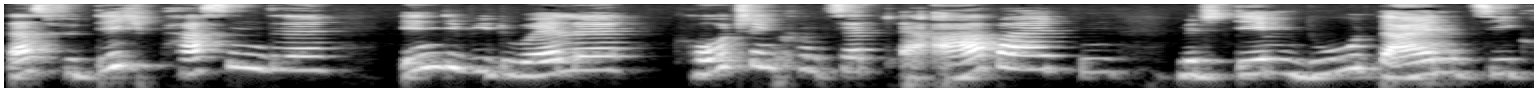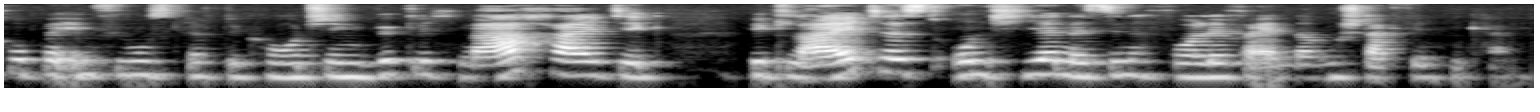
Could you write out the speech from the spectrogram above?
das für dich passende individuelle Coaching-Konzept erarbeiten, mit dem du deine Zielgruppe im Führungskräfte-Coaching wirklich nachhaltig begleitest und hier eine sinnvolle Veränderung stattfinden kann.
